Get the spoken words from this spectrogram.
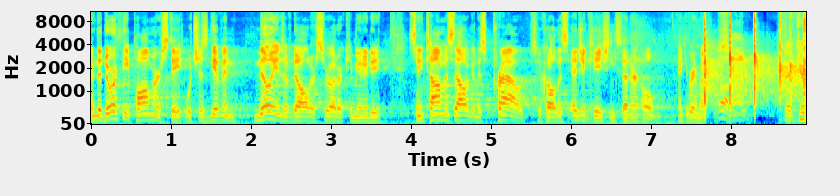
and the Dorothy Palmer Estate, which has given millions of dollars throughout our community, St. Thomas Elgin is proud to call this education centre home. Thank you very much. Well Thank you.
